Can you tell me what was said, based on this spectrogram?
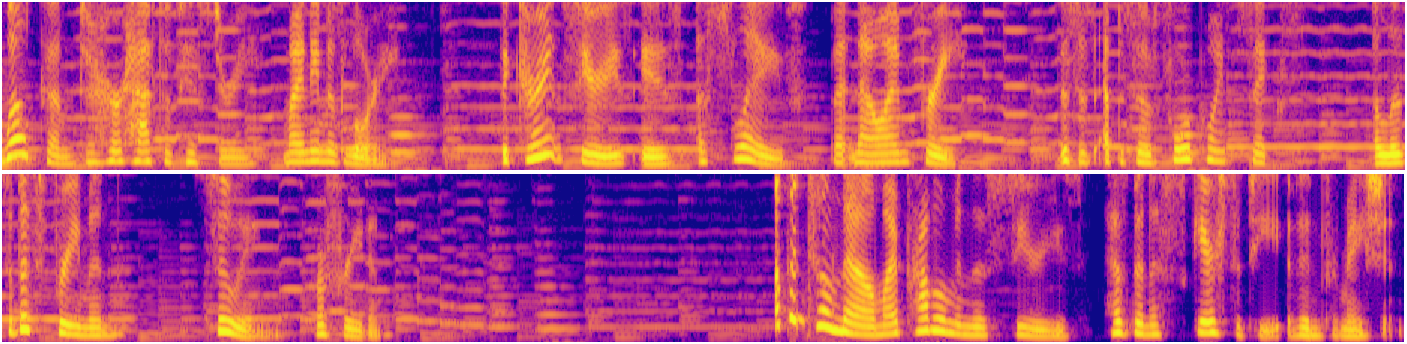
Welcome to Her Half of History. My name is Lori. The current series is A Slave, but Now I'm Free. This is episode 4.6 Elizabeth Freeman Suing for Freedom. Up until now, my problem in this series has been a scarcity of information.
